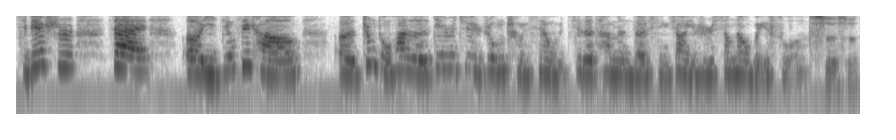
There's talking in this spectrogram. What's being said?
即便是在呃已经非常呃正统化的电视剧中呈现，我记得他们的形象也是相当猥琐。是是是，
